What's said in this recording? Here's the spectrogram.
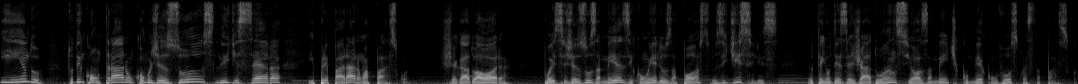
E indo, tudo encontraram como Jesus lhe dissera e prepararam a Páscoa. Chegado a hora, pôs-se Jesus à mesa e com ele os apóstolos e disse-lhes: Eu tenho desejado ansiosamente comer convosco esta Páscoa,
